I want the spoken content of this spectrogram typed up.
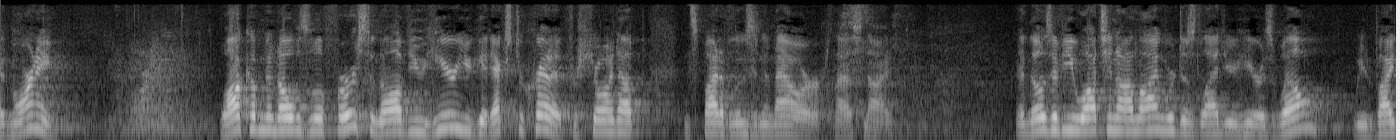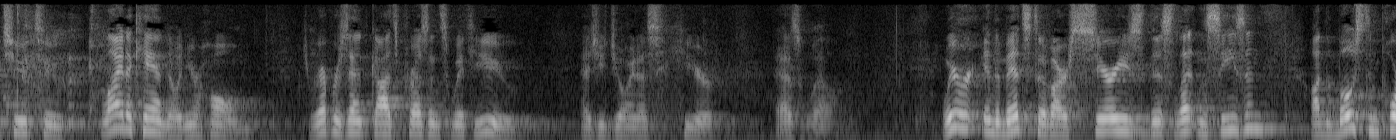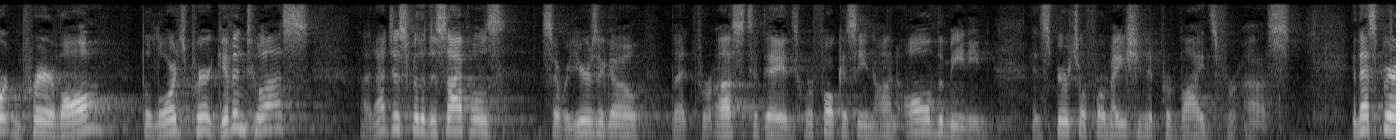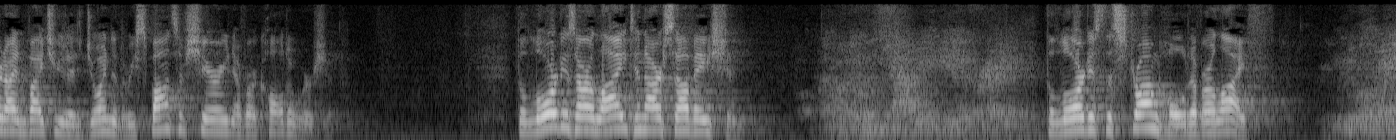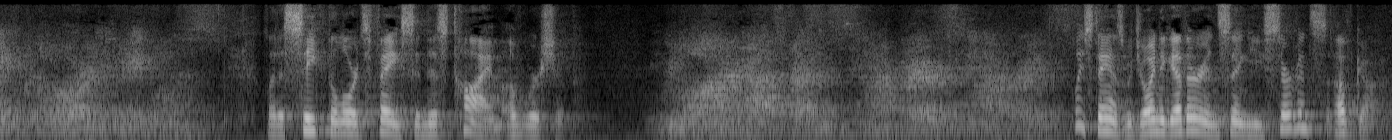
Good morning. Good morning. Welcome to Noblesville First, and all of you here, you get extra credit for showing up in spite of losing an hour last night. And those of you watching online, we're just glad you're here as well. We invite you to light a candle in your home to represent God's presence with you as you join us here as well. We're in the midst of our series this Lenten season on the most important prayer of all, the Lord's Prayer given to us, uh, not just for the disciples several years ago, but for us today. So we're focusing on all the meaning and spiritual formation it provides for us. In that spirit, I invite you to join in the responsive sharing of our call to worship. The Lord is our light and our salvation. The Lord is the stronghold of our life. Let us seek the Lord's face in this time of worship. Please stand as we join together and sing, Ye Servants of God.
